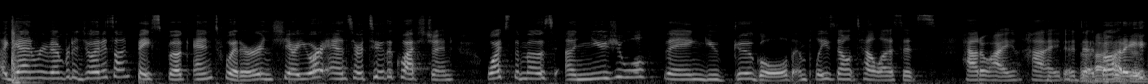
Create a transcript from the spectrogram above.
Again, remember to join us on Facebook and Twitter and share your answer to the question What's the most unusual thing you've Googled? And please don't tell us it's how do I hide a dead body? dead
